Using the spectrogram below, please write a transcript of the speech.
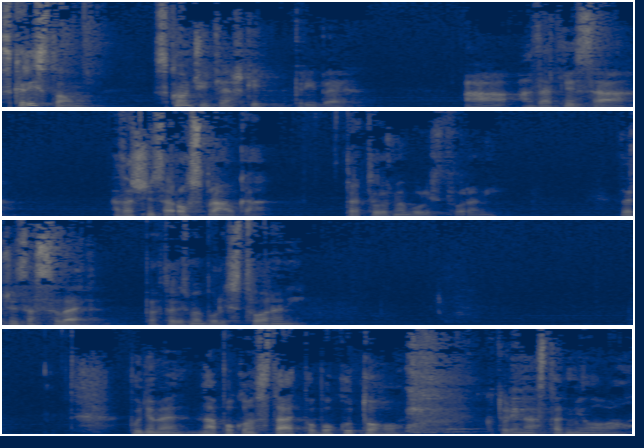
S Kristom skončí ťažký príbeh a, a, začne sa, a začne sa rozprávka, pre ktorú sme boli stvorení. Začne sa svet, pre ktorý sme boli stvorení. Budeme napokon stáť po boku toho, ktorý nás tak miloval.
